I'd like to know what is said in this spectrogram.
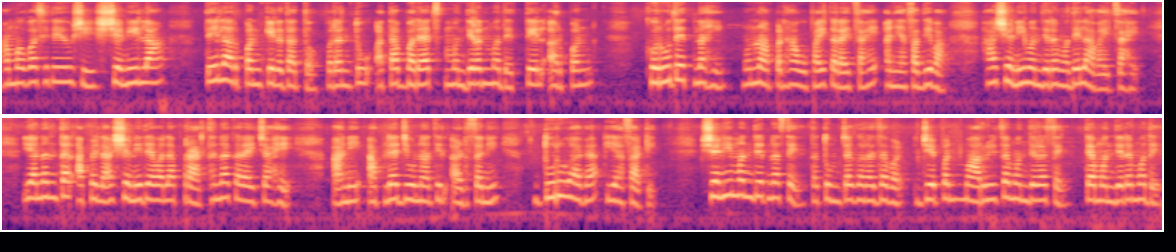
अमावस्येच्या दिवशी शनीला तेल अर्पण केलं जातं परंतु आता बऱ्याच मंदिरांमध्ये तेल अर्पण करू देत नाही म्हणून आपण हा उपाय करायचा आहे आणि याचा दिवा हा शनी मंदिरामध्ये लावायचा आहे. यानंतर आपल्याला शनिदेवाला प्रार्थना करायची आहे आणि आपल्या जीवनातील अडचणी दूर व्हाव्या यासाठी. शनी मंदिर नसेल तर तुमच्या घराजवळ जे पण मारुलीचं मंदिर असेल त्या मंदिरामध्ये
